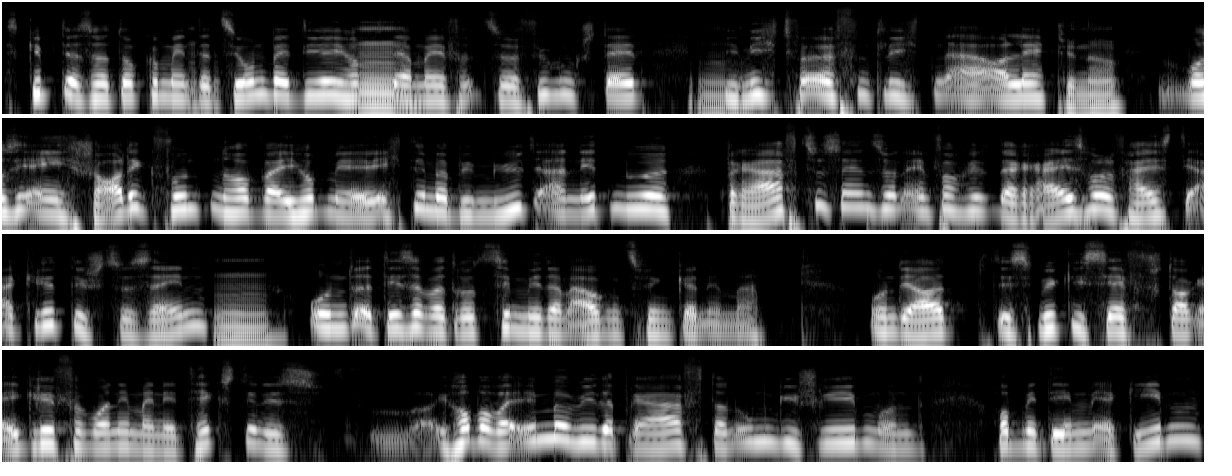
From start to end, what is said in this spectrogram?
es gibt ja so eine Dokumentation bei dir, ich habe Mhm. dir mal zur Verfügung gestellt, die nicht veröffentlichten auch alle Genau. was ich eigentlich schade gefunden habe, weil ich habe mir echt immer bemüht, auch nicht nur brav zu sein, sondern einfach, der Reiswolf heißt ja auch kritisch zu sein Mhm. und äh, das aber trotzdem mit einem Augenzwinkern immer. Und ja, das ist wirklich sehr stark eingegriffen worden in meine Texte. Das, ich habe aber immer wieder brav dann umgeschrieben und habe mit dem ergeben.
